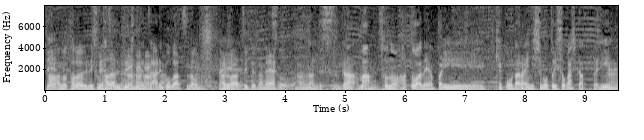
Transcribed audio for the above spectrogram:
て、ああの、ただでできたやつ。ただでできたやつ、あれ5月の、うんあれはついてたね。そう、んあったんですが、まあ、うんその後はね、やっぱり、結構お互いに仕事忙しかったり、うん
